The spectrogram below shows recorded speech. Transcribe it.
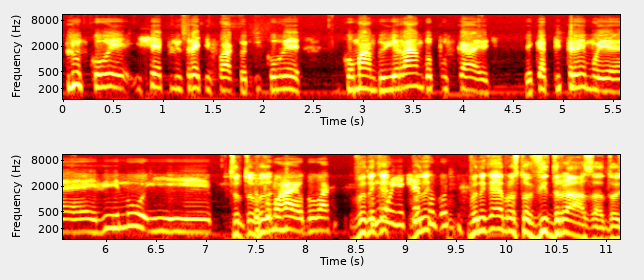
плюс, коли ще плюс третій фактор, і коли команду Іран допускають, яка підтримує війну і Тобто ви- допомагає обувати. Виника... Тому я чесно, вини- виникає просто відраза до,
